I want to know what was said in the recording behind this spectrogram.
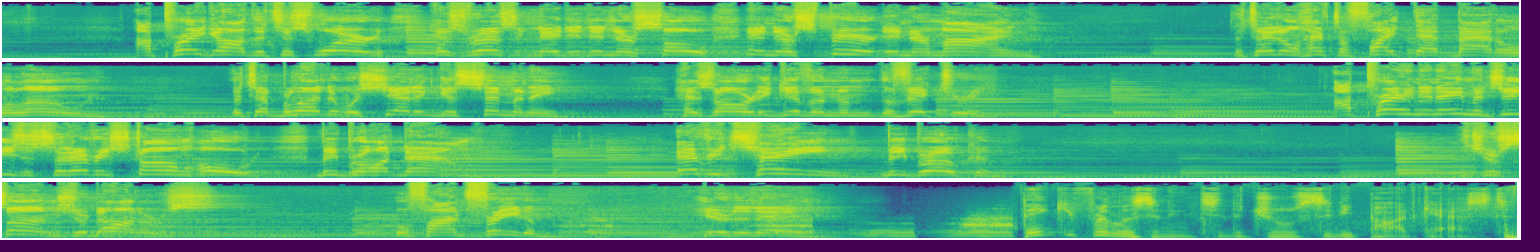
I pray, God, that this word has resonated in their soul, in their spirit, in their mind that they don't have to fight that battle alone, that the blood that was shed in Gethsemane has already given them the victory. I pray in the name of Jesus that every stronghold be brought down, every chain be broken, that your sons, your daughters will find freedom here today. Thank you for listening to the Jewel City Podcast.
